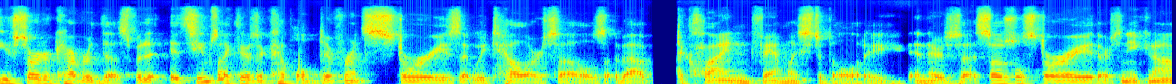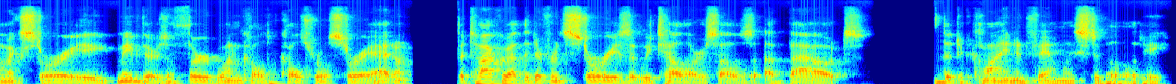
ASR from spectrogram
you've sort of covered this, but it, it seems like there's a couple different stories that we tell ourselves about decline in family stability. And there's a social story, there's an economic story, maybe there's a third one called a cultural story. I don't but talk about the different stories that we tell ourselves about the decline in family stability.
